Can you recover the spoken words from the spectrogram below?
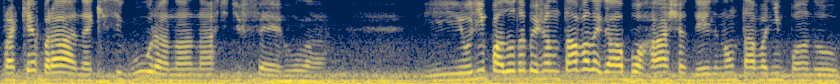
para quebrar, né, que segura na, na arte de ferro lá. E o limpador também já não tava legal, a borracha dele não tava limpando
